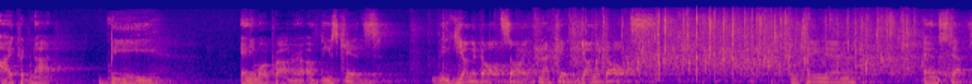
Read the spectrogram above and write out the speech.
I could not be any more prouder of these kids, these young adults, sorry, not kids, young adults, who came in and stepped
